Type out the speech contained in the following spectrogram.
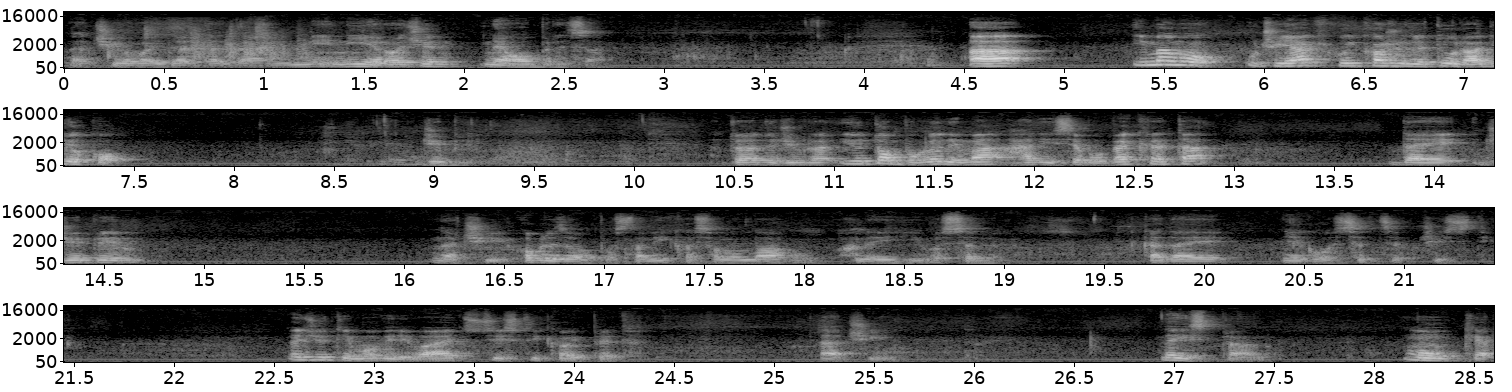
znači ovaj, da, da, da nije rođen neobrezan. A imamo učenjake koji kažu da je tu radio ko? Džibril. To je radio Džibril. I u tom pogledu ima hadis Ebu Bekreta, da je Džibril znači, obrezao poslanika, sallallahu alaihi wa sallam, kada je njegovo srce čistio. Međutim, ovi rivajeti su isti kao i pred. Znači, neispravno. Munker.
